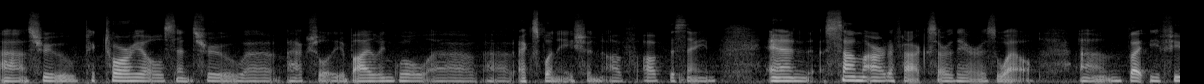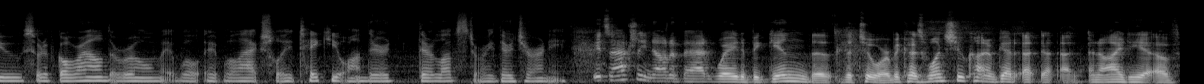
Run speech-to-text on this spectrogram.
Uh, through pictorials and through uh, actually a bilingual uh, uh, explanation of, of the same. And some artifacts are there as well. Um, but if you sort of go around the room, it will, it will actually take you on their their love story, their journey. It's actually not a bad way to begin the, the tour because once you kind of get a, a, an idea of,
